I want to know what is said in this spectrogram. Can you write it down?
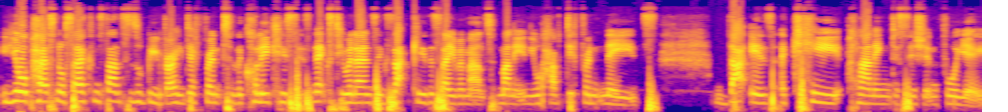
your personal circumstances will be very different to the colleague who sits next to you and earns exactly the same amount of money, and you'll have different needs. That is a key planning decision for you.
